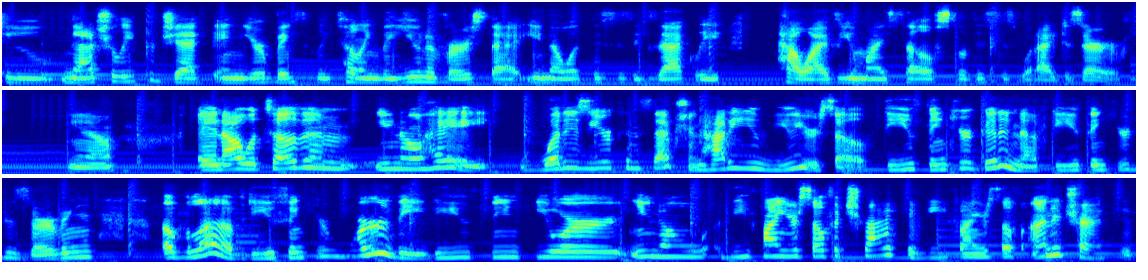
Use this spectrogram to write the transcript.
to naturally project, and you're basically telling the universe that, you know what, this is exactly how I view myself, so this is what I deserve, you know? And I would tell them, you know, hey, what is your conception? How do you view yourself? Do you think you're good enough? Do you think you're deserving of love? Do you think you're worthy? Do you think you're, you know, do you find yourself attractive? Do you find yourself unattractive?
